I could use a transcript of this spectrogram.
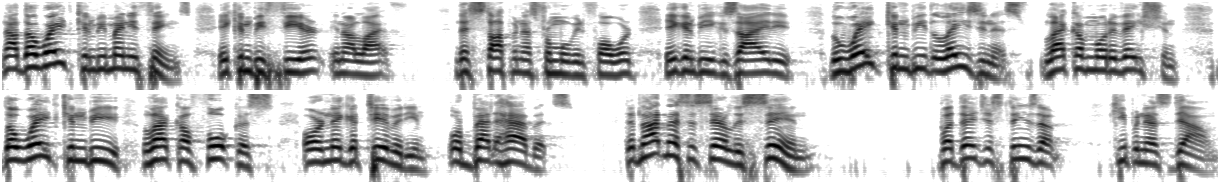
Now the weight can be many things. It can be fear in our life that's stopping us from moving forward. It can be anxiety. The weight can be laziness, lack of motivation. The weight can be lack of focus or negativity or bad habits. They're not necessarily sin, but they're just things that keeping us down.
